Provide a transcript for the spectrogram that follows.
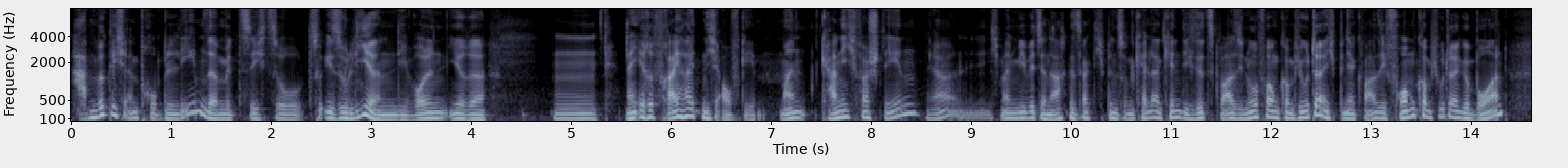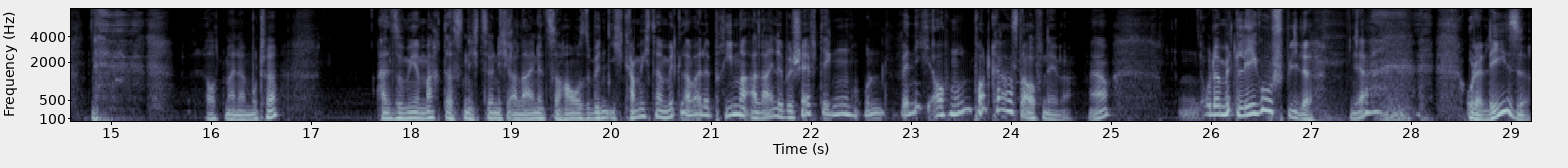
haben wirklich ein Problem damit, sich so zu isolieren. Die wollen ihre, hm, na, ihre Freiheit nicht aufgeben. Man kann ich verstehen, ja. Ich meine, mir wird ja nachgesagt, ich bin so ein Kellerkind, ich sitze quasi nur vorm Computer, ich bin ja quasi vorm Computer geboren. Laut meiner Mutter. Also mir macht das nichts, wenn ich alleine zu Hause bin. Ich kann mich da mittlerweile prima alleine beschäftigen und wenn ich auch nur einen Podcast aufnehme, ja. Oder mit Lego spiele, ja. Oder lese.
